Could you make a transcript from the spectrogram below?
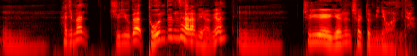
음, 하지만 주류가 돈 든 사람이라면 음. 주류의 의견은 철도 민영화입니다.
